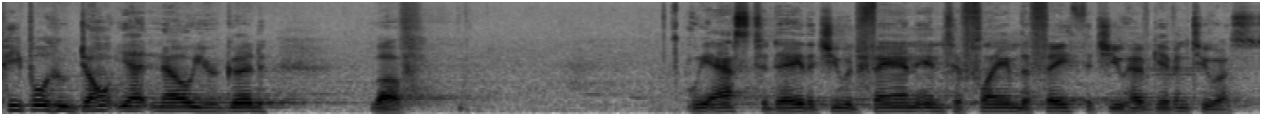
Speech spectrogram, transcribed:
people who don't yet know your good love. We ask today that you would fan into flame the faith that you have given to us.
